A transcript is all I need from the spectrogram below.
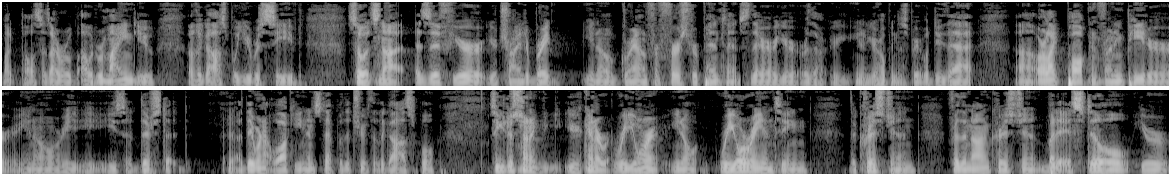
like Paul says, I, re- I would remind you of the gospel you received. So it's not as if you're you're trying to break you know ground for first repentance there. You're or the you know you're hoping the spirit will do that. Uh, or like Paul confronting Peter you know or he he said they're st- they were not walking in step with the truth of the gospel. So you're just trying to you're kind of reorient you know reorienting the Christian for the non-Christian but it's still you're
